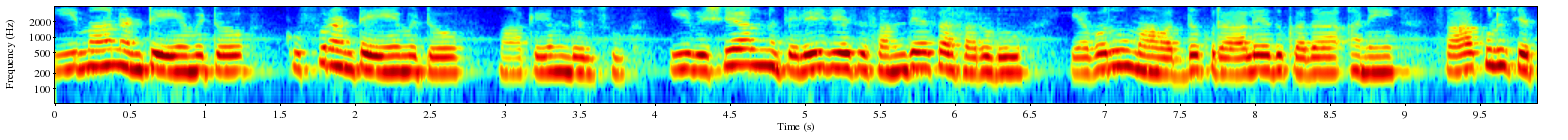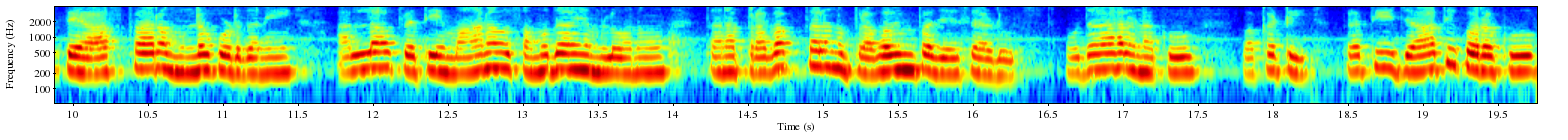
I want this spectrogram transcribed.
ఈమాన్ అంటే ఏమిటో కుఫ్ర్ అంటే ఏమిటో మాకేం తెలుసు. ఈ విషయాలను తెలియజేసే సందేశహరుడు ఎవరూ మా వద్దకు రాలేదు కదా అని సాకులు చెప్పే ఆస్కారం ఉండకూడదని అల్లాహ్ ప్రతి మానవ సముదాయంలోనూ తన ప్రవక్తలను ప్రభవింపజేశాడు. ఉదాహరణకు ఒకటి ప్రతి జాతి కొరకు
